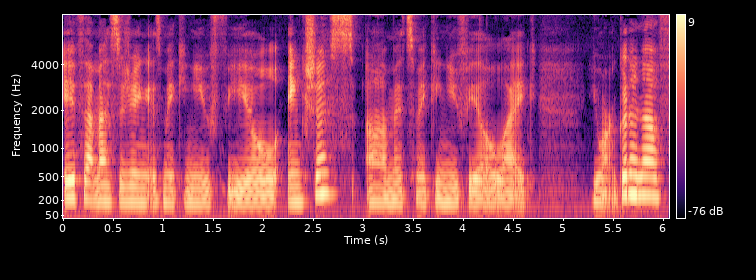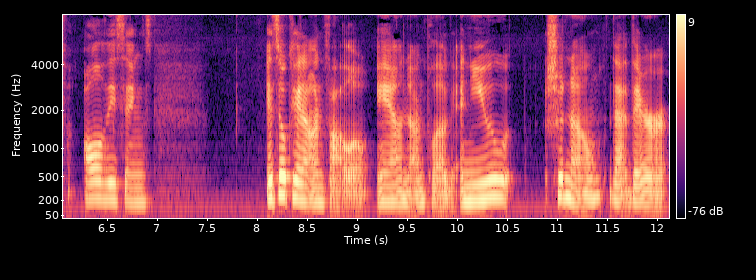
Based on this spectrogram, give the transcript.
if that messaging is making you feel anxious, um, it's making you feel like you aren't good enough, all of these things, it's okay to unfollow and unplug. And you should know that there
